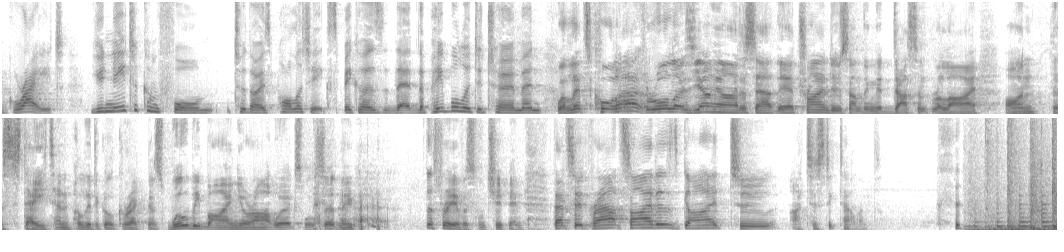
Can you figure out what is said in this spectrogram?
great, you need to conform to those politics because the, the people are determined. Well, let's call But out I- for all those young artists out there, try and do something that doesn't rely on the state and political correctness. We'll be buying your artworks. We'll certainly the three of us will chip in. That's it for Outsiders Guide to Artistic Talent.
